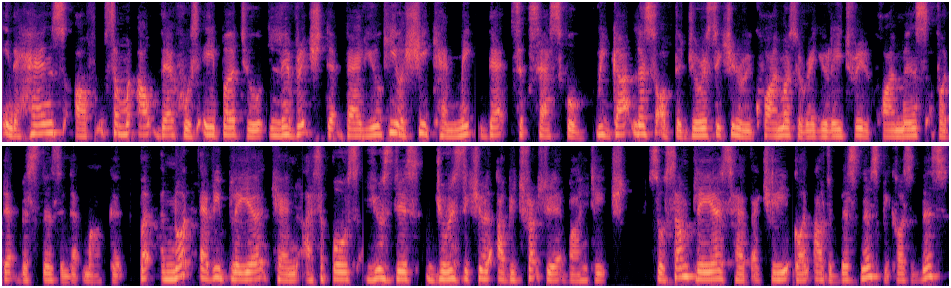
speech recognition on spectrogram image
in the hands of someone out there who's able to leverage that value, he or she can make that successful, regardless of the jurisdiction requirements or regulatory requirements for that business in that market. But not every player can, I suppose, use this jurisdictional arbitrage to their advantage. So some players have actually gone out of business because of this.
